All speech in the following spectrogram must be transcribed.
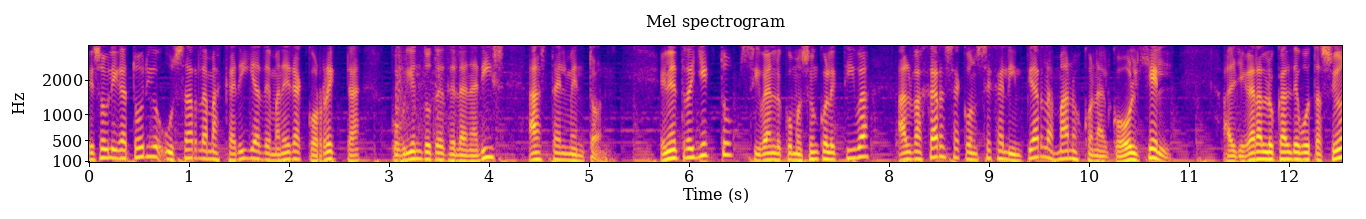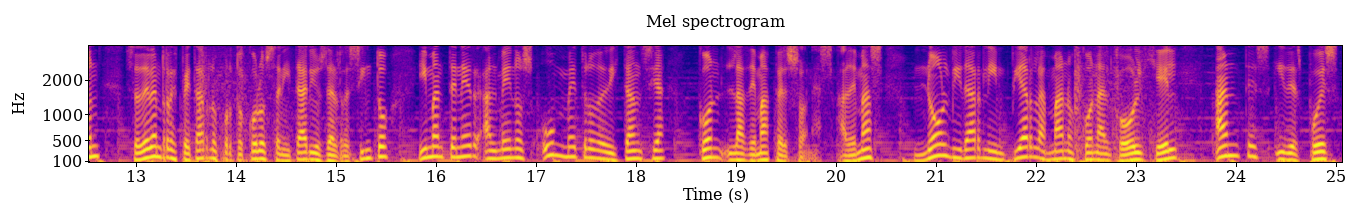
es obligatorio usar la mascarilla de manera correcta, cubriendo desde la nariz hasta el mentón. En el trayecto, si va en locomoción colectiva, al bajar se aconseja limpiar las manos con alcohol gel. Al llegar al local de votación, se deben respetar los protocolos sanitarios del recinto y mantener al menos un metro de distancia con las demás personas. Además, no olvidar limpiar las manos con alcohol gel antes y después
